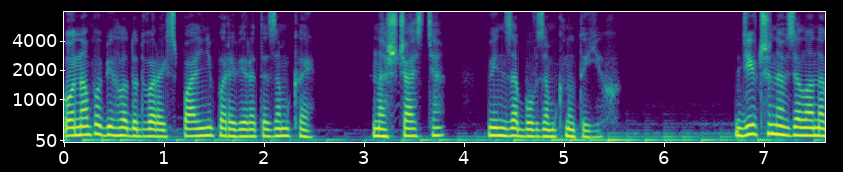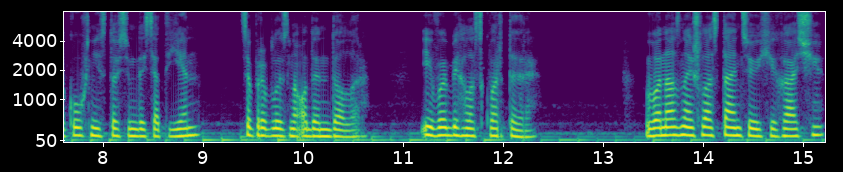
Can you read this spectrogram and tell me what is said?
вона побігла до дверей спальні перевірити замки. На щастя, він забув замкнути їх. Дівчина взяла на кухні 170 єн, це приблизно 1 долар, і вибігла з квартири. Вона знайшла станцію Хігаші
